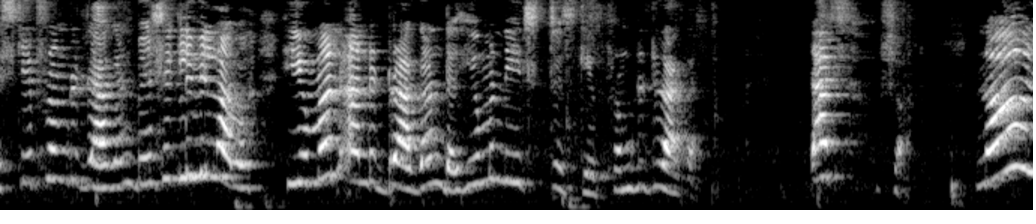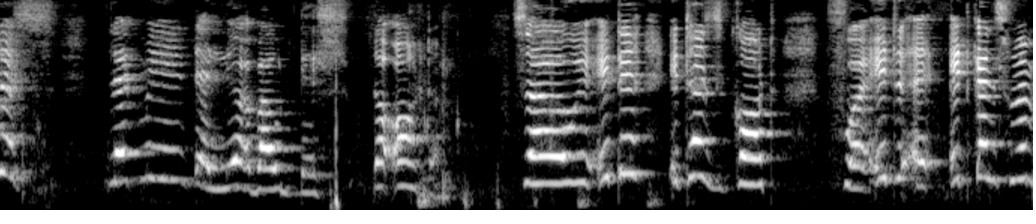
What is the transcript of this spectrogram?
escape from the dragon. Basically, we'll have a human and a dragon. The human needs to escape from the dragon. That's short. Now let's let me tell you about this, the otter. So it it has got for it it can swim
